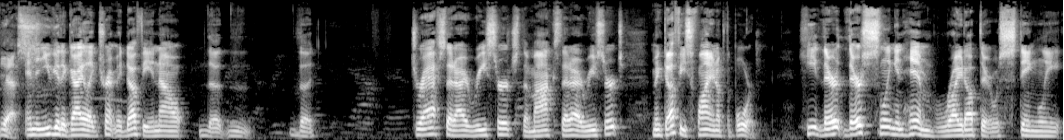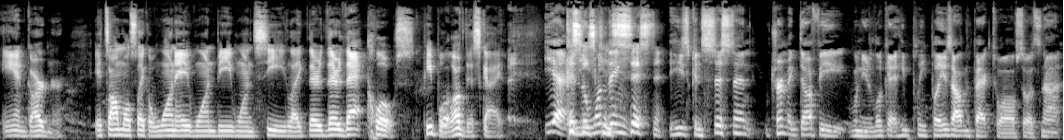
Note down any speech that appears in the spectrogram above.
Yes. And then you get a guy like Trent McDuffie, and now the the, the drafts that I research, the mocks that I research, McDuffie's flying up the board. He they're they're slinging him right up there with Stingley and Gardner. It's almost like a one A, one B, one C. Like they're they're that close. People love this guy uh, yeah, because he's one thing- consistent. he's consistent. Trent McDuffie, when you look at he, he plays out in the Pac-12, so it's not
